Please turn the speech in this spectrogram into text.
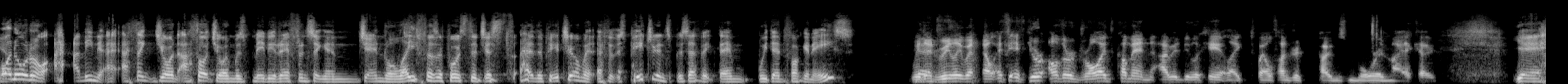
Oh no, no. I, I mean, I, I, think John. I thought John was maybe referencing in general life as opposed to just how the Patreon went. If it was Patreon specific, then we did fucking ace. We yeah. did really well. If if your other draw had come in, I would be looking at like twelve hundred pounds more in my account. Yeah,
